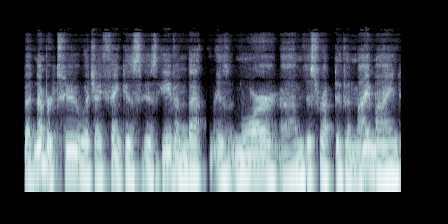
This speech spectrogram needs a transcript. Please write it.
But number two, which I think is is even that is more um, disruptive in my mind,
